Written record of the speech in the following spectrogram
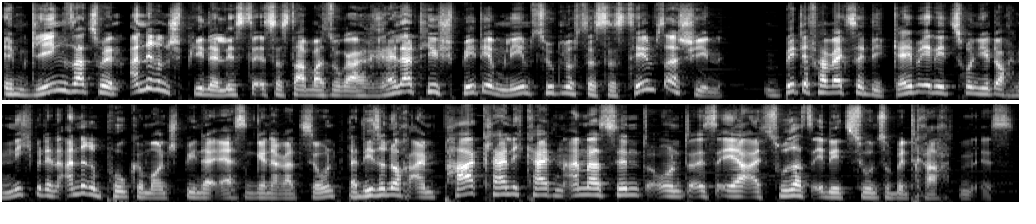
Im Gegensatz zu den anderen Spielen der Liste ist es dabei sogar relativ spät im Lebenszyklus des Systems erschienen. Bitte verwechselt die gelbe Edition jedoch nicht mit den anderen Pokémon-Spielen der ersten Generation, da diese noch ein paar Kleinigkeiten anders sind und es eher als Zusatzedition zu betrachten ist.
